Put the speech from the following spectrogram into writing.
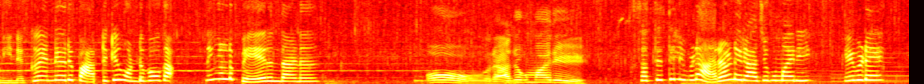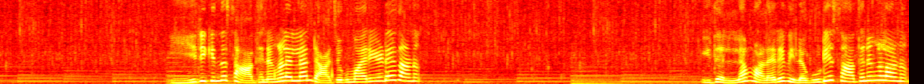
നിനക്കും എന്നെ ഒരു പാർട്ടിക്ക് കൊണ്ടുപോകാം. നിങ്ങളുടെ പേരെന്താണ്? ഓ രാജകുമാരി. സത്യത്തിൽ ഇവിടെ ആരാണ് രാജകുമാരി? എവിടെ? ഈരിക്കുന്ന ഇരിക്കുന്ന സാധനങ്ങളെല്ലാം രാജകുമാരിയുടേതാണ്. ഇതെല്ലാം വളരെ വില കൂടിയ സാധനങ്ങളാണ്.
